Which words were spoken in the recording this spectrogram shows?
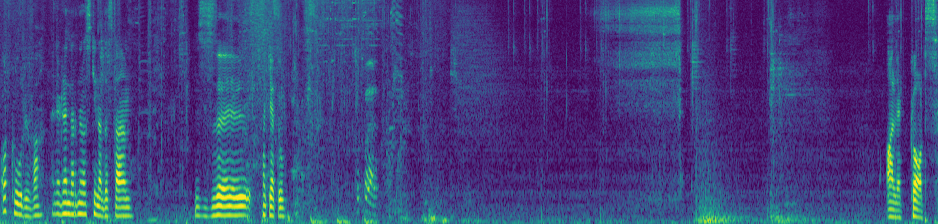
O kurwa, legendarnego skina dostałem z pakietu. Super. Ale koc.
